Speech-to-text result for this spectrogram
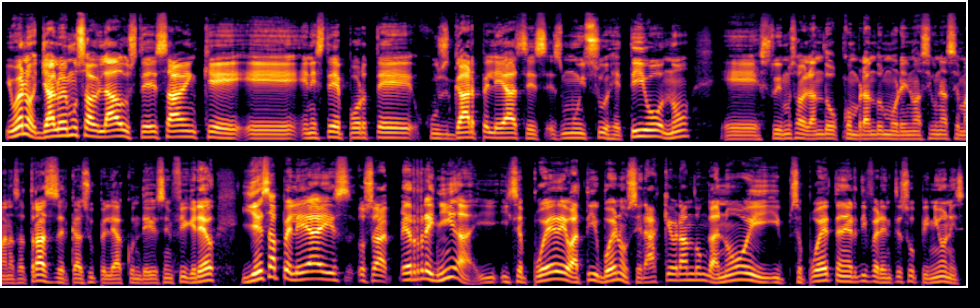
Y bueno, ya lo hemos hablado, ustedes saben que eh, en este deporte juzgar peleas es, muy subjetivo, ¿no? Eh, estuvimos hablando con Brandon Moreno hace unas semanas atrás acerca de su pelea con Davis en Figueiredo y esa pelea es, o sea, es reñida y, se puede debatir, bueno, ¿será que Brandon ganó? y se puede tener diferentes opiniones.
